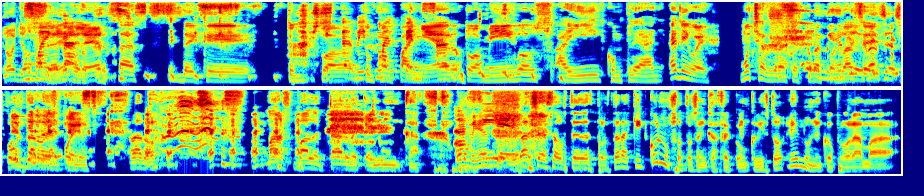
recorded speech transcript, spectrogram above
No, yo Oh pero que- alertas de que tu, tu- compañero, pensado. tu amigos ahí cumpleaños. Anyway, muchas gracias por acordarse. gracias por después. Claro. Más vale tarde que nunca. Bueno, mi gente, es. gracias a ustedes por estar aquí con nosotros en Café con Cristo, el único programa,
